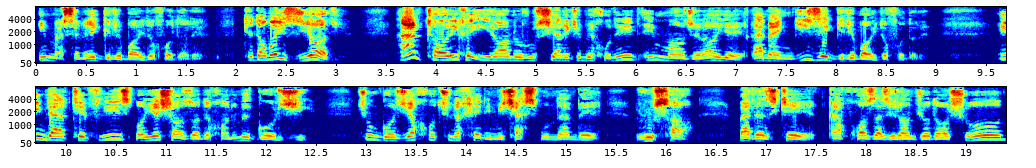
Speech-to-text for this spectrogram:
این مسئله گریبایدوفو داره کتاب های زیادی. هر تاریخ ایران و روسیه رو که بخونید این ماجرای غمانگیز گریبایدوفو داره این در تفلیس با یه شاهزاده خانم گرجی. چون گرجی خودشون خیلی میچسبوندن به روس ها بعد از که قفقاز از ایران جدا شد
